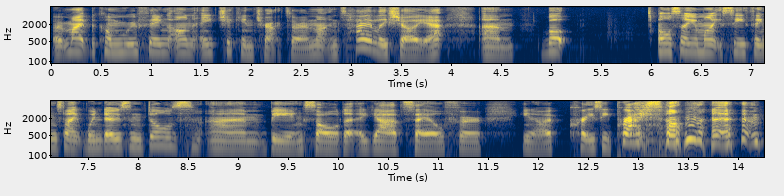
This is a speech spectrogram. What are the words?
or it might become roofing on a chicken tractor. I'm not entirely sure yet. Um, but also, you might see things like windows and doors um, being sold at a yard sale for you know a crazy price on them.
